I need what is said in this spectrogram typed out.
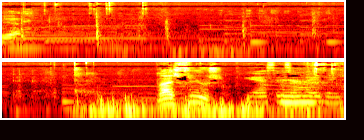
Yes. Nice views. Yes, it's Yeah. amazing.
